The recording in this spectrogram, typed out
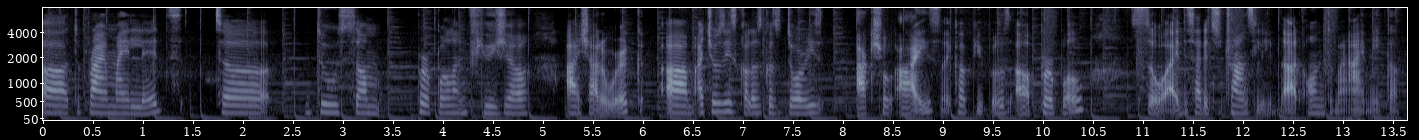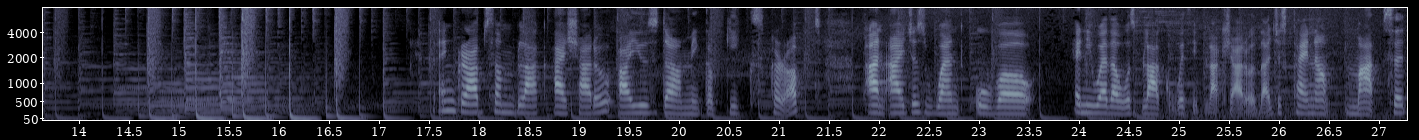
uh, to prime my lids to do some purple and fuchsia eyeshadow work. Um, I chose these colors because Dory's actual eyes, like her pupils, are purple. So I decided to translate that onto my eye makeup. Then grab some black eyeshadow. I used uh, Makeup Geeks Corrupt and I just went over anywhere that was black with a black shadow that just kind of mats it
